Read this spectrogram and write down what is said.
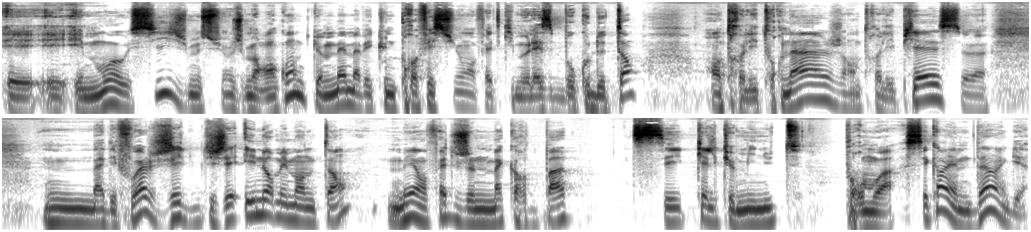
Et, moi aussi, je me, suis, je me rends compte que même avec une profession en fait qui me laisse beaucoup de temps entre les tournages, entre les pièces, euh, bah, des fois j'ai énormément de temps, mais en fait, je ne m'accorde pas ces quelques minutes pour moi. C'est quand même dingue.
